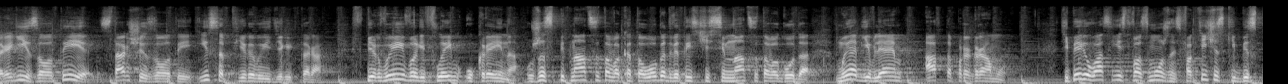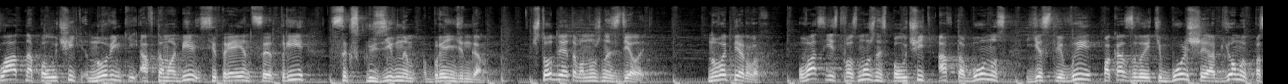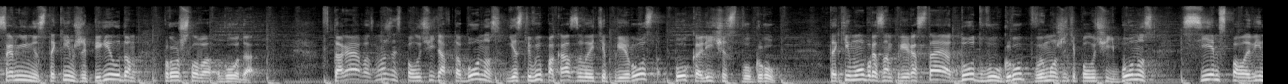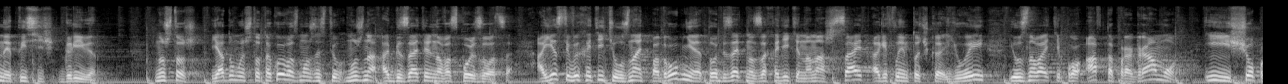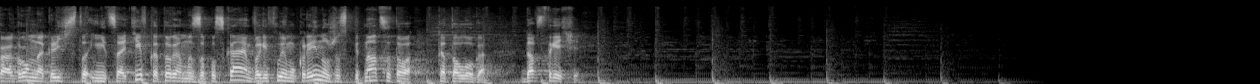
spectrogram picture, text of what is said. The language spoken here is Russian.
Дорогие золотые, старшие золотые и сапфировые директора. Впервые в Oriflame Украина, уже с 15 каталога 2017 года, мы объявляем автопрограмму. Теперь у вас есть возможность фактически бесплатно получить новенький автомобиль Citroёn C3 с эксклюзивным брендингом. Что для этого нужно сделать? Ну, во-первых, у вас есть возможность получить автобонус, если вы показываете большие объемы по сравнению с таким же периодом прошлого года. Вторая возможность получить автобонус, если вы показываете прирост по количеству групп. Таким образом, прирастая до двух групп, вы можете получить бонус 7,5 тысяч гривен. Ну что ж, я думаю, что такой возможностью нужно обязательно воспользоваться. А если вы хотите узнать подробнее, то обязательно заходите на наш сайт oriflame.ua и узнавайте про автопрограмму и еще про огромное количество инициатив, которые мы запускаем в Oriflame Украину уже с 15 каталога. До встречи!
